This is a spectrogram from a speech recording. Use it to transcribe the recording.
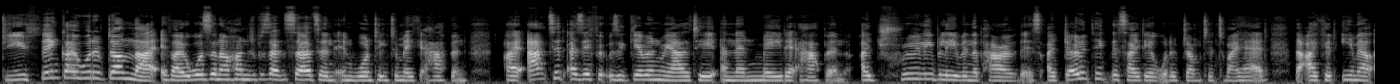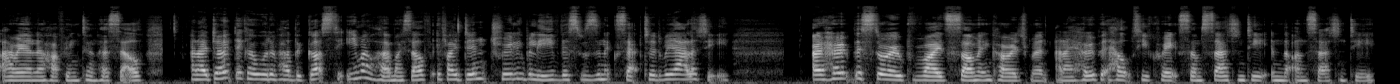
Do you think I would have done that if I wasn't 100% certain in wanting to make it happen? I acted as if it was a given reality and then made it happen. I truly believe in the power of this. I don't think this idea would have jumped into my head that I could email Arianna Huffington herself. And I don't think I would have had the guts to email her myself if I didn't truly believe this was an accepted reality. I hope this story provides some encouragement and I hope it helps you create some certainty in the uncertainty.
